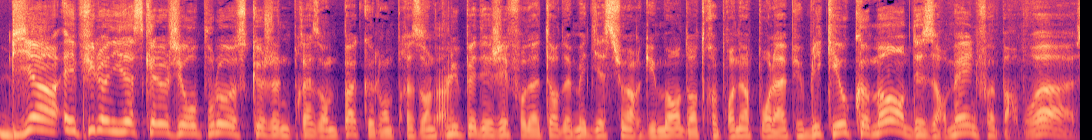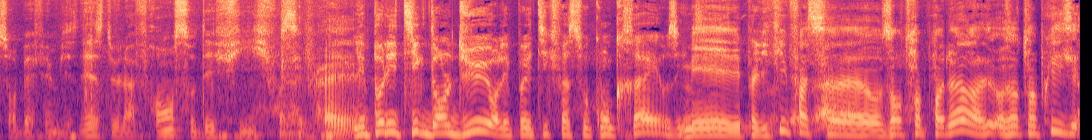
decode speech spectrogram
Bien, et puis Leonidas Kalogiropoulos, que je ne présente pas, que l'on ne présente plus, PDG fondateur de Médiation Argument, d'entrepreneurs pour la République et aux commandes désormais, une fois par mois, sur BFM Business, de la France au défi. Voilà. vrai. Les politiques dans le dur, les politiques face au concret, aux Mais les politiques face euh, aux entrepreneurs, aux entreprises,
